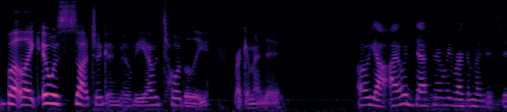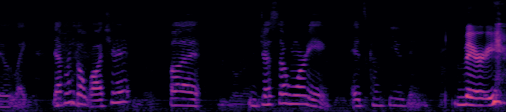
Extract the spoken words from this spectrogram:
But like it was such a good movie. I would totally recommend it. Oh yeah, I would definitely recommend it too. Like, definitely go watch it, but just a warning, it's confusing. Very.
